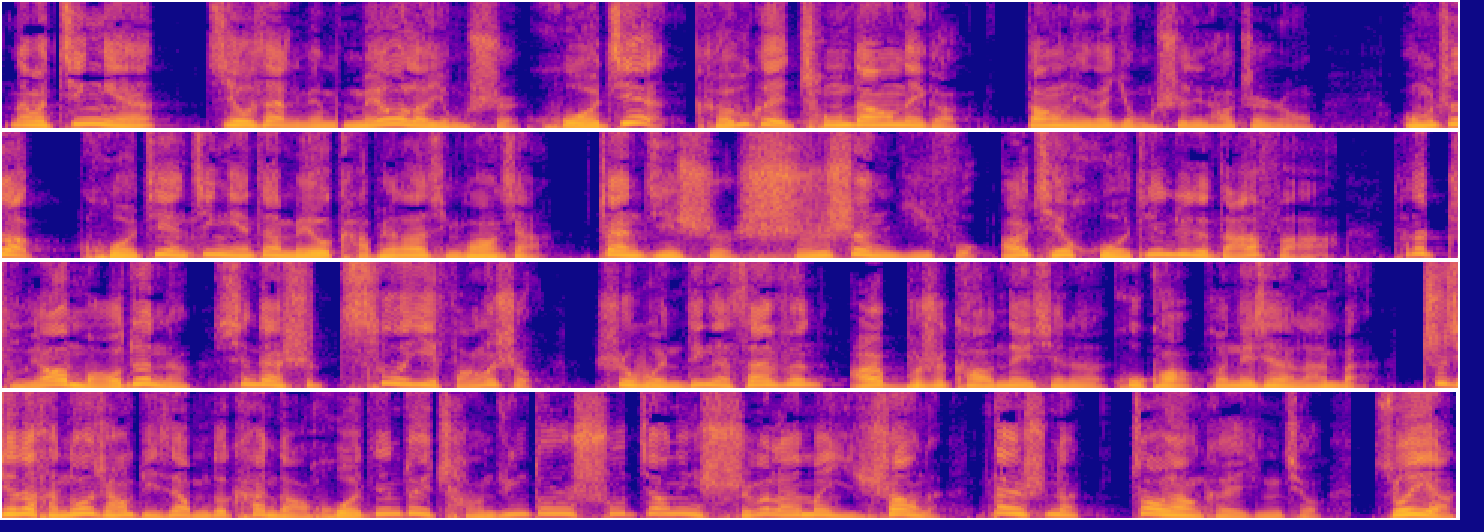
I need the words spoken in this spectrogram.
那么今年。季后赛里面没有了勇士，火箭可不可以充当那个当年的勇士那套阵容？我们知道，火箭今年在没有卡佩拉的情况下，战绩是十胜一负，而且火箭队的打法，它的主要矛盾呢，现在是侧翼防守是稳定的三分，而不是靠内线的护框和内线的篮板。之前的很多场比赛，我们都看到火箭队场均都是输将近十个篮板以上的，但是呢，照样可以赢球。所以啊，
